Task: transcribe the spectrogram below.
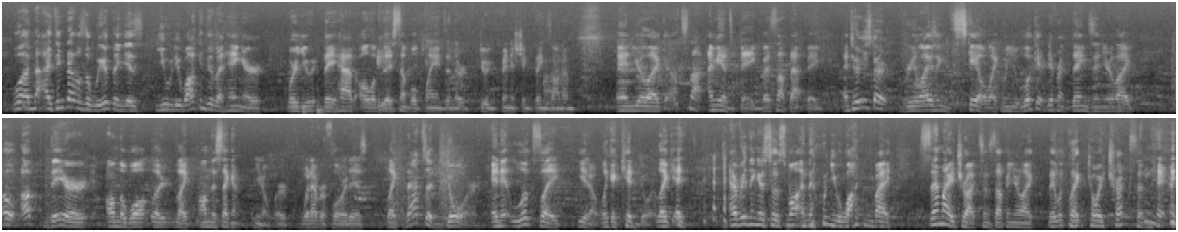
well, and I think that was the weird thing is you would be walking through the hangar where you they had all of the assembled planes and they're doing finishing things on them, and you're like, oh, it's not. I mean, it's big, but it's not that big until you start realizing scale. Like when you look at different things and you're like. Oh, up there on the wall, or like on the second, you know, or whatever floor it is, like that's a door, and it looks like, you know, like a kid door. Like it, everything is so small, and then when you're walking by semi trucks and stuff, and you're like, they look like toy trucks in there.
